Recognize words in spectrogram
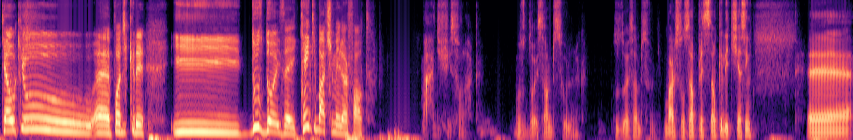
Que é o que o... é, pode crer. E... Dos dois aí, quem que bate melhor falta? Ah, difícil falar, cara. Os dois são absurdos, né, cara? Os dois são absurdos. O Marcos Assunção, a precisão que ele tinha, assim. é,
